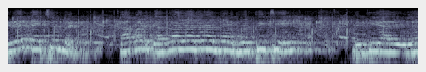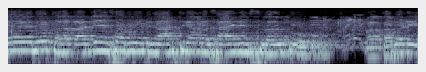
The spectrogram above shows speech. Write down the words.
గ్రేట్ అచీవ్మెంట్ కాబట్టి గంగాధర్ గారు గుర్తించి మీకు లేదు తన అంజయ్య సార్ ఆర్థికంగా సాయం చేస్తున్నందుకు మా కబడ్డీ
